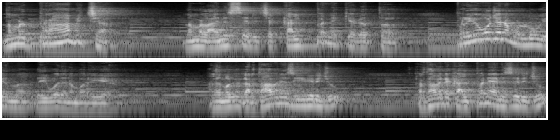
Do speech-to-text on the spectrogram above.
നമ്മൾ പ്രാപിച്ച നമ്മൾ അനുസരിച്ച കൽപ്പനയ്ക്കകത്ത് പ്രയോജനമുള്ളൂ എന്ന് ദൈവജനം പറയുകയാണ്. അത് നമുക്ക് കർത്താവിനെ സ്വീകരിച്ചു കർത്താവിന്റെ കൽപ്പന അനുസരിച്ചു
